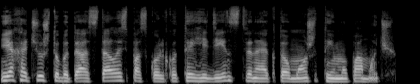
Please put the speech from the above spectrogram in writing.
Я хочу, чтобы ты осталась, поскольку ты единственная, кто может ему помочь.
